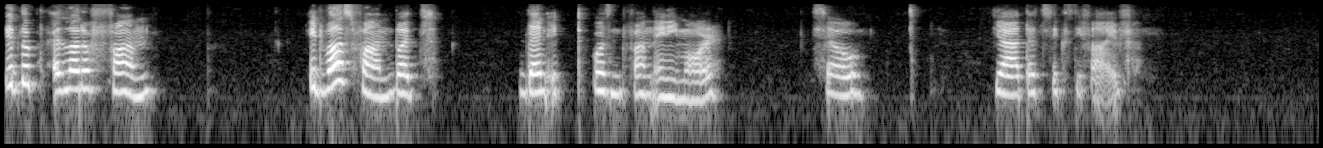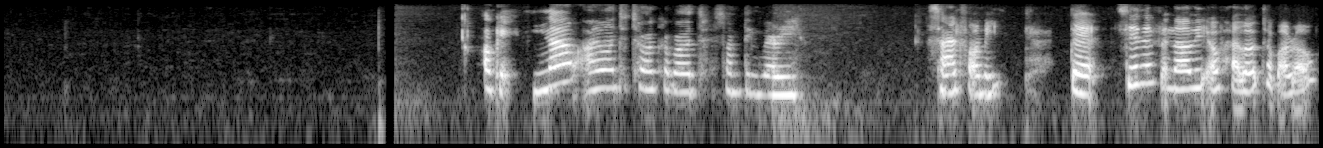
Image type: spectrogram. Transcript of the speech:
It looked a lot of fun it was fun, but then it wasn't fun anymore. So, yeah, that's 65. Okay, now I want to talk about something very sad for me the season finale of Hello Tomorrow.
